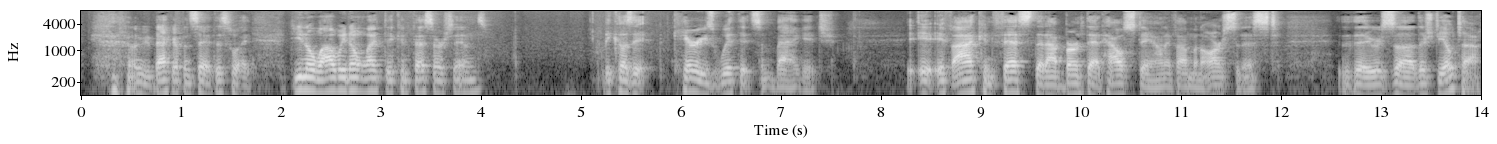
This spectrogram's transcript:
let me back up and say it this way. Do you know why we don't like to confess our sins? Because it carries with it some baggage. If I confess that I burnt that house down, if I'm an arsonist, there's uh, there's jail time.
